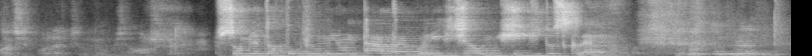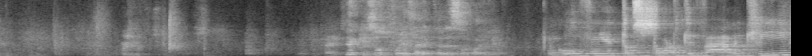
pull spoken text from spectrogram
Ojciec polecił ją książkę. W sumie to kupił mi ją tata, bo nie chciało mi się iść do sklepu. Jakie są Twoje zainteresowania? Głównie to sporty walki,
